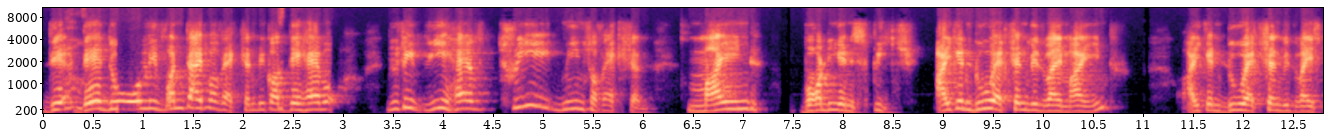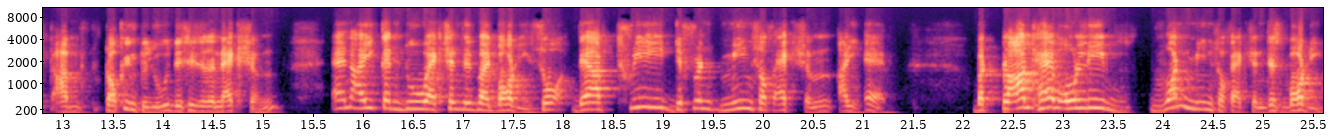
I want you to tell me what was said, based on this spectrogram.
They, oh. they do only one type of action because they have, you see, we have three means of action mind, body, and speech. I can do action with my mind. I can do action with my, I'm talking to you, this is an action. And I can do action with my body. So there are three different means of action I have. But plant have only one means of action, just body.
